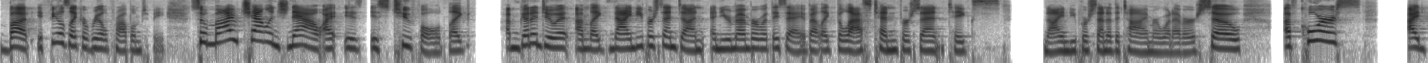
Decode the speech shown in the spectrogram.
but it feels like a real problem to me. So my challenge now I, is is twofold. Like I'm going to do it. I'm like 90% done. And you remember what they say about like the last 10% takes 90% of the time or whatever. So, of course, I,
